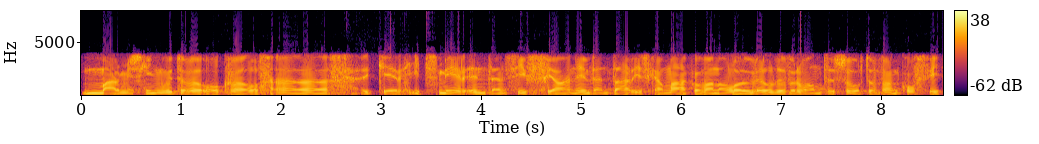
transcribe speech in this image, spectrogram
Maar misschien moeten we ook wel uh, een keer iets meer intensief ja, een inventaris gaan maken van alle wilde verwante soorten van koffie.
